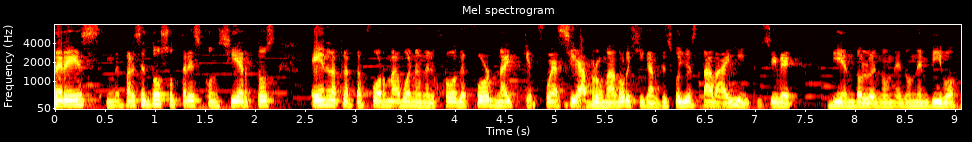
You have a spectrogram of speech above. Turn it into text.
tres, me parece dos o tres conciertos en la plataforma, bueno, en el juego de Fortnite, que fue así abrumador, gigantesco. Yo estaba ahí, inclusive viéndolo en un en, un en vivo.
